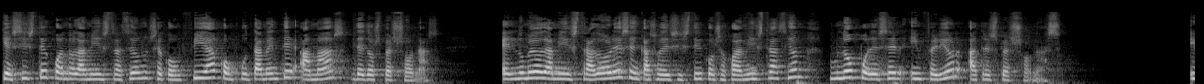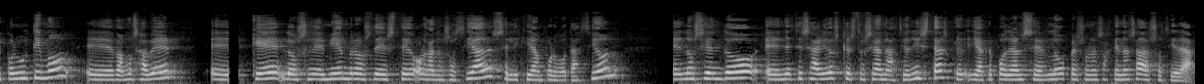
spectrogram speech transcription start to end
que existe cuando la Administración se confía conjuntamente a más de dos personas. El número de administradores, en caso de existir Consejo de Administración, no puede ser inferior a tres personas. Y por último, eh, vamos a ver eh, que los miembros de este órgano social se elegirán por votación, no siendo necesarios que estos sean accionistas, ya que podrán serlo personas ajenas a la sociedad.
